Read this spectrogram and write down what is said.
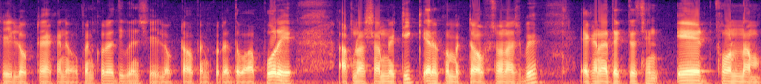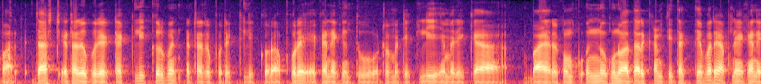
সেই লকটা এখানে ওপেন করে দিবেন। সেই লকটা ওপেন করে দেওয়ার পরে আপনার সামনে ঠিক এরকম একটা অপশন আসবে। এখানে দেখতেছেন এড ফোন নাম্বার জাস্ট এটার উপরে একটা ক্লিক করবেন। এটার উপরে ক্লিক করার পরে এখানে কিন্তু অটোমেটিকলি আমেরিকা বা এরকম অন্য কোনো আদার কান্ট্রি থাকতে পারে। আপনি এখানে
